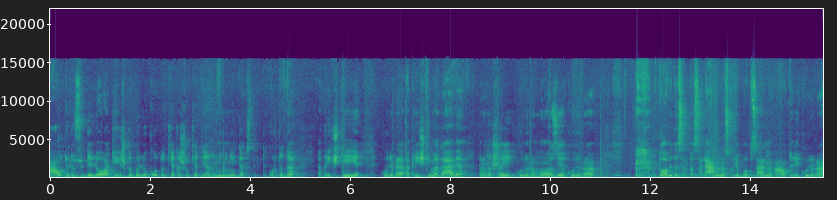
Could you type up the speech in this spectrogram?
autorių sudėlioti iš gabaliukų tokie kažkokie tai anoniminiai tekstai. Tai kur tada apreikštieji, kur yra apreiškimą gavę pranašai, kur yra Mozė, kur yra Dovydas arba Saliamonas, kurie buvo psalmių autoriai, kur yra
